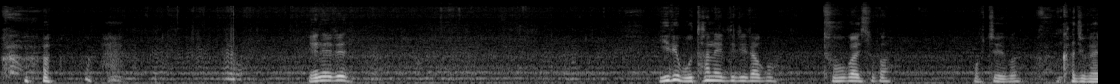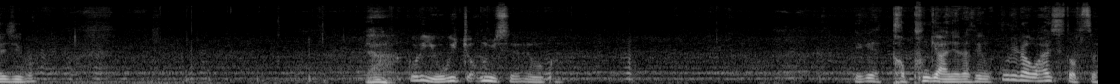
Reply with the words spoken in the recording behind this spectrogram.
얘네들 일을 못한 애들이라고 두고 갈 수가 없죠 이걸 가져가야지 이거. 야 꿀이 여기 조금 있어요 이만큼. 이게 덮은 게 아니라서 이건 꿀이라고 할 수도 없어.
